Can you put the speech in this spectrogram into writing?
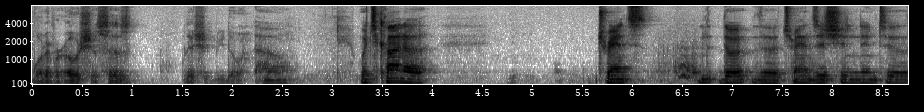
whatever OSHA says they should be doing. Oh. Which kind of trans the the transition into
